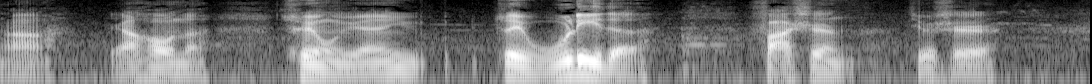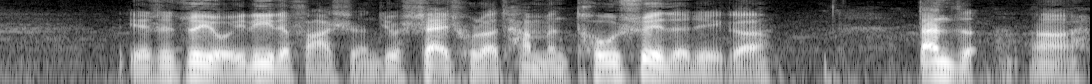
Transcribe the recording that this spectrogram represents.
啊，然后呢崔永元。最无力的发声，就是也是最有力的发声，就晒出了他们偷税的这个单子啊。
